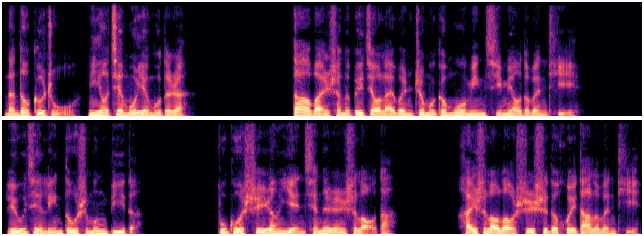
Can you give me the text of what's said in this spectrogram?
难道阁主您要见魔岩谷的人？”大晚上的被叫来问这么个莫名其妙的问题，刘建林都是懵逼的。不过谁让眼前的人是老大？还是老老实实的回答了问题。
